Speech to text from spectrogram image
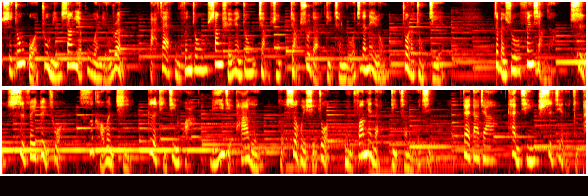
是中国著名商业顾问刘润把在五分钟商学院中讲述讲述的底层逻辑的内容做了总结。这本书分享的是是非对错、思考问题、个体进化。理解他人和社会协作五方面的底层逻辑，带大家看清世界的底牌。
